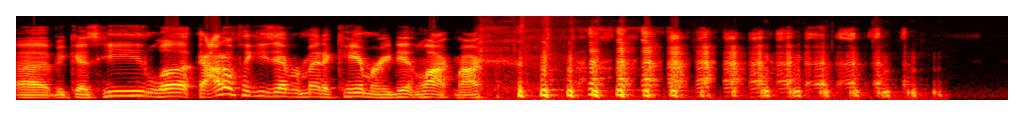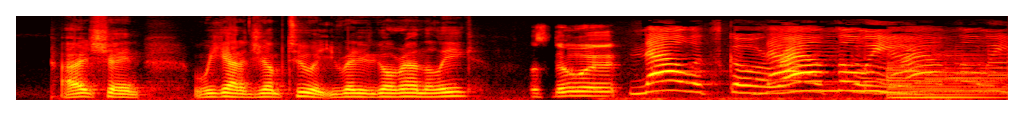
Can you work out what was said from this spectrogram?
uh, because he loved. I don't think he's ever met a camera he didn't like, Mike. All right, Shane, we got to jump to it. You ready to go around the league? Let's do it. Now let's go now around, let's the go around the league.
